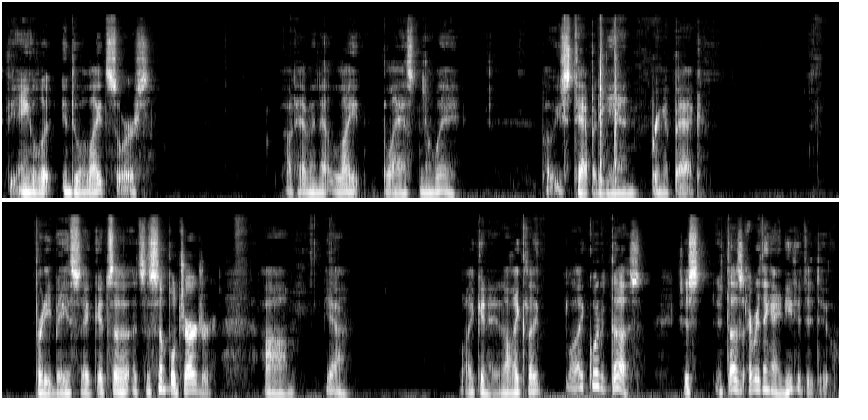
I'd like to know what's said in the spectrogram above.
if you angle it into a light source without having that light blasting away. But you just tap it again, bring it back. Pretty basic. It's a it's a simple charger. Um, yeah, liking it. I like like like what it does. Just it does everything I needed to do.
